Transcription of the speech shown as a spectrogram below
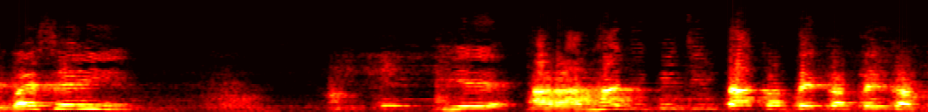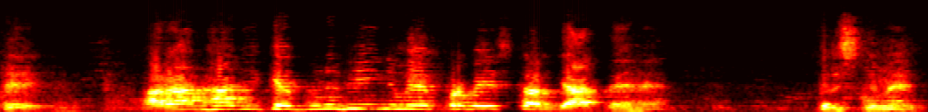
वैसे ही ये राधा जी की चिंता करते करते करते राधा जी के गुण भी इनमें प्रवेश कर जाते हैं कृष्ण में।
